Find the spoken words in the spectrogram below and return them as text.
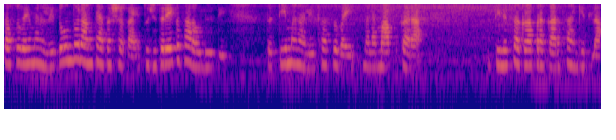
सासूबाई म्हणाली दोन दोन अंगठ्या कशा काय? तुझी तर एकच हरवली होती. तर ती म्हणाली सासूबाई मला माफ करा. तिने सगळा प्रकार सांगितला.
